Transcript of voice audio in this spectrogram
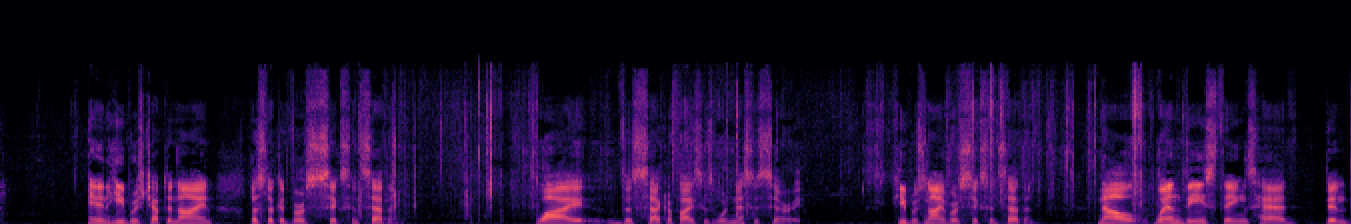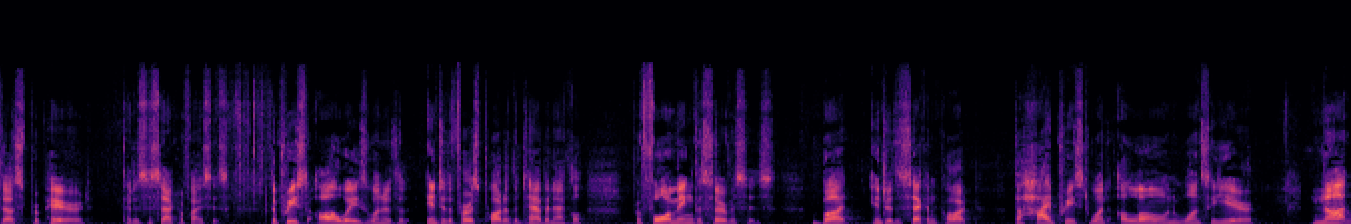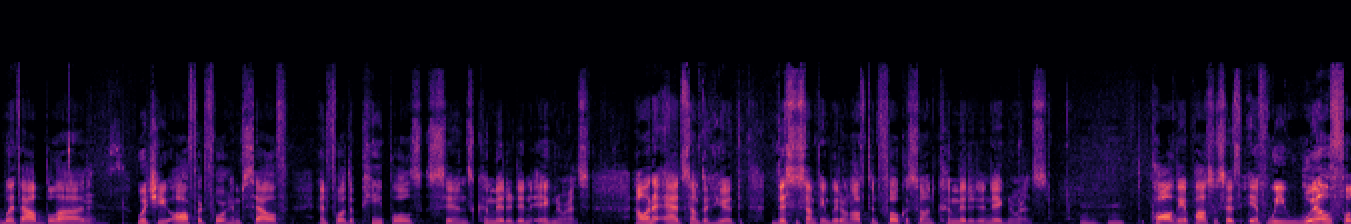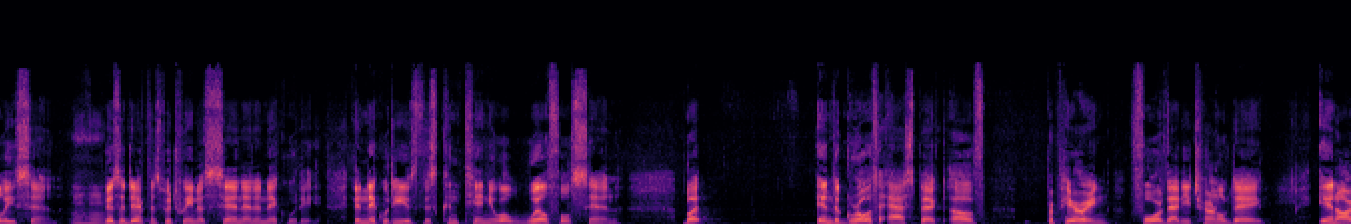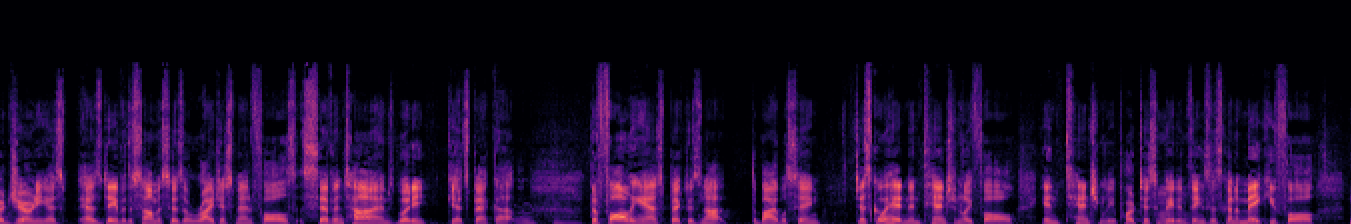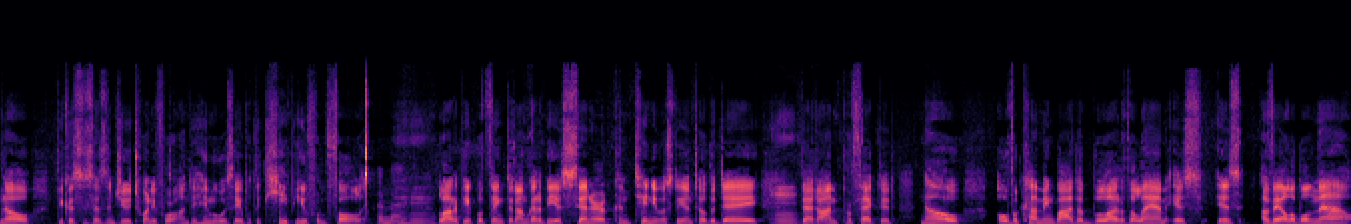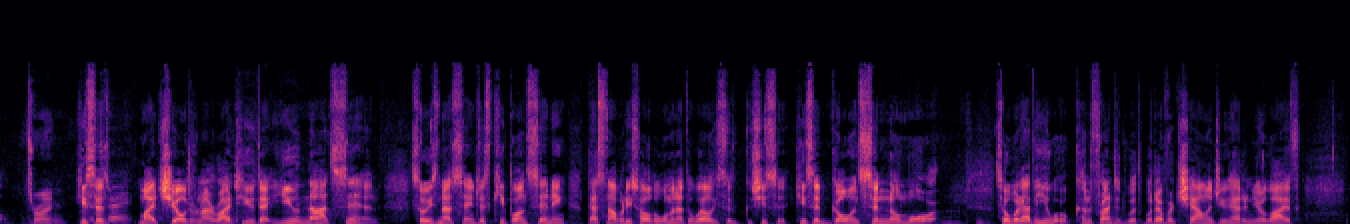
in Hebrews chapter 9, let's look at verse 6 and 7, why the sacrifices were necessary. Hebrews 9, verse 6 and 7. Now, when these things had been thus prepared, that is, the sacrifices, the priest always went into the, into the first part of the tabernacle, performing the services. But into the second part, the high priest went alone once a year, not without blood, Yes. which he offered for himself and for the people's sins committed in ignorance. I want to add something here. This is something we don't often focus on committed in ignorance. Mm-hmm. Paul the Apostle says, if we willfully sin, mm-hmm. there's a difference between a sin and iniquity. Iniquity is this continual willful sin. But in the growth aspect of preparing for that eternal day, in our journey, as, as David the psalmist says, a righteous man falls seven times, but he gets back up. Mm-hmm. The falling aspect is not the Bible saying, just go ahead and intentionally fall, intentionally participate in mm-hmm. things that's going to make you fall. No, because it says in Jude 24, unto him who was able to keep you from falling. Amen. Mm-hmm. A lot of people think that I'm going to be a sinner continuously until the day mm. that I'm perfected. No, overcoming by the blood of the Lamb is, is available now. That's right. Mm-hmm. He says, right. My children, I write to you that you not sin. So he's not saying just keep on sinning. That's not what he told the woman at the well. He said, she said, he said Go and sin no more. Mm. So whatever you were confronted with, whatever challenge you had in your life,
